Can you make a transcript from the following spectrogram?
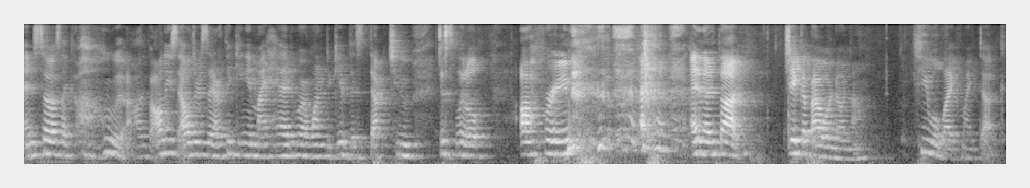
And so I was like, oh, all these elders that are thinking in my head who I wanted to give this duck to, just little offering. and I thought, Jacob Awanona, he will like my duck.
